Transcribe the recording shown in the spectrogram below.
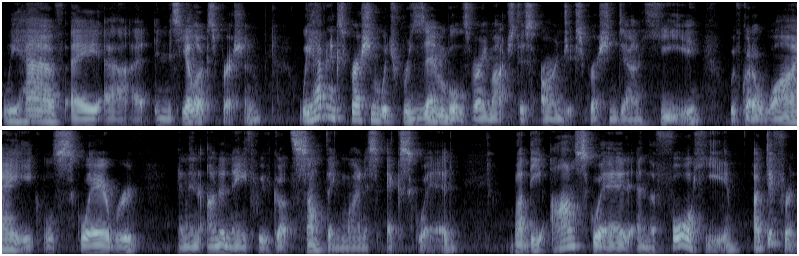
we have a, uh, in this yellow expression, we have an expression which resembles very much this orange expression down here. We've got a y equals square root, and then underneath we've got something minus x squared. But the r squared and the 4 here are different.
